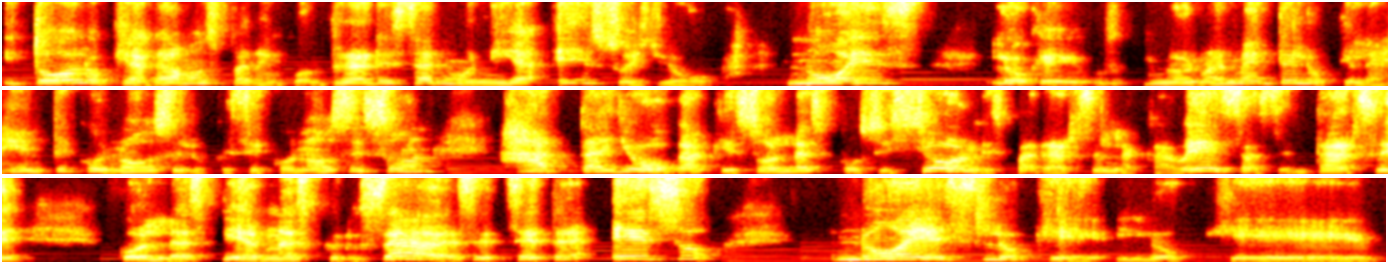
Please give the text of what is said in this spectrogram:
Y todo lo que hagamos para encontrar esa armonía, eso es yoga. No es lo que normalmente lo que la gente conoce, lo que se conoce son hatha yoga, que son las posiciones, pararse en la cabeza, sentarse con las piernas cruzadas, etcétera. Eso no es lo que, lo que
